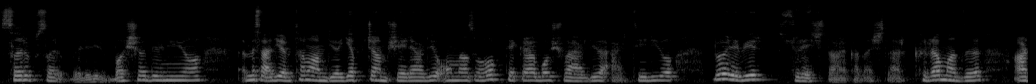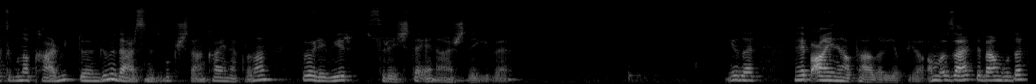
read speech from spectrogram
Sarıp sarıp böyle bir başa dönüyor. Mesela diyorum tamam diyor yapacağım bir şeyler diyor. Ondan sonra hop tekrar boş ver diyor. Erteliyor. Böyle bir süreçte arkadaşlar. Kıramadığı artık buna karmik döngü mü dersiniz bu kişiden kaynaklanan böyle bir süreçte enerjide gibi. Ya da hep aynı hataları yapıyor. Ama özellikle ben burada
